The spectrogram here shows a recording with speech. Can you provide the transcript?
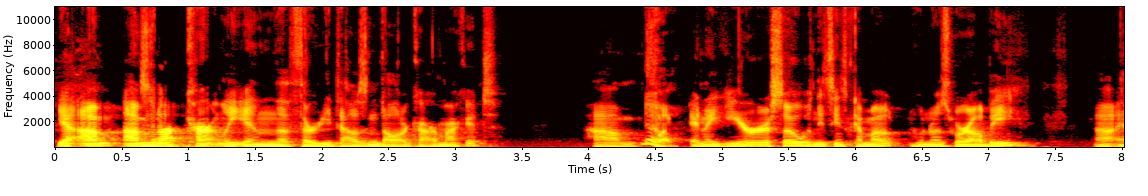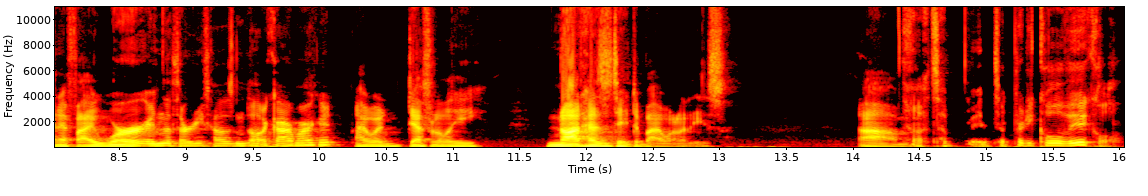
Yeah, I'm I'm So- not currently in the thirty thousand dollar car market. Um, No. but in a year or so, when these things come out, who knows where I'll be? Uh, and if I were in the thirty thousand dollar car market, I would definitely not hesitate to buy one of these. Um, No, it's a it's a pretty cool vehicle.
